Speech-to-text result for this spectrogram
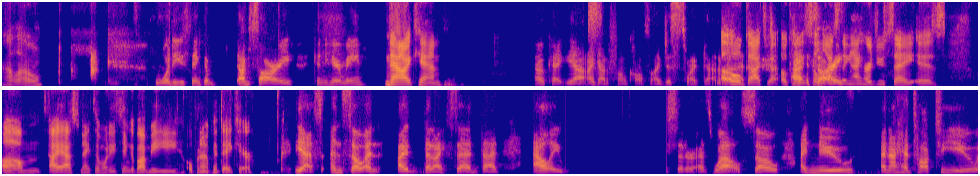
Hello what do you think of i'm sorry can you hear me? Now i can. Okay yeah i got a phone call so i just swiped out of oh that. gotcha. Okay Uh, so sorry. last thing i heard you say is um i asked nathan what do you think about me opening up a daycare? Yes and so and i that i said that Allie sitter as well. So i knew and i had talked to you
